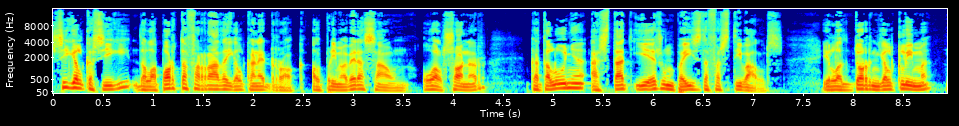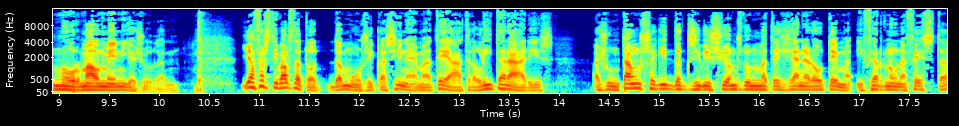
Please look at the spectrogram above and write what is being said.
sigui el que sigui, de la Porta Ferrada i el Canet Rock, el Primavera Sound o el Sonar, Catalunya ha estat i és un país de festivals, i l'entorn i el clima normalment hi ajuden. Hi ha festivals de tot, de música, cinema, teatre, literaris... Ajuntar un seguit d'exhibicions d'un mateix gènere o tema i fer-ne una festa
